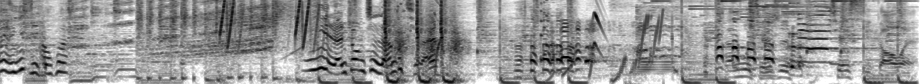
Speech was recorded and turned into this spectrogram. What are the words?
哎呀，一起赶快！易燃装置燃不起来。但目前是千玺高哎。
